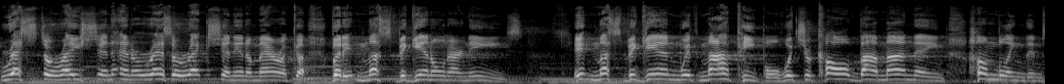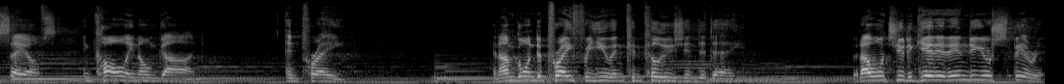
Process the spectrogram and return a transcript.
restoration and a resurrection in America. But it must begin on our knees. It must begin with my people, which are called by my name, humbling themselves and calling on God and praying. And I'm going to pray for you in conclusion today. But I want you to get it into your spirit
